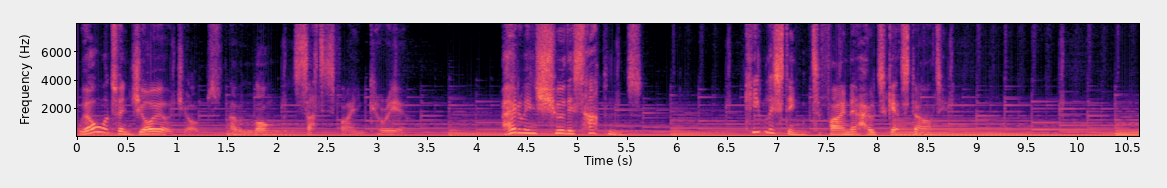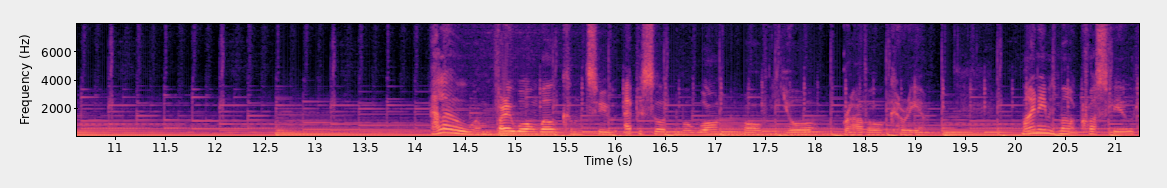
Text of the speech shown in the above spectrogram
We all want to enjoy our jobs and have a long and satisfying career. How do we ensure this happens? Keep listening to find out how to get started. Hello, and very warm welcome to episode number one of Your Bravo Career. My name is Mark Crossfield.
